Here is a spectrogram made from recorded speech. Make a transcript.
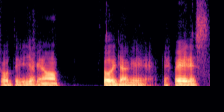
yo te diría que no. Yo diría que, que esperes.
